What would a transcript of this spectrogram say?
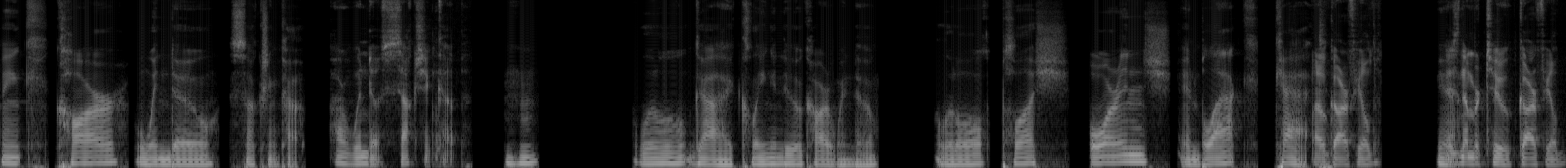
Think car window suction cup. Our window suction cup. Mm-hmm. A little guy clinging to a car window. A little plush orange and black cat. Oh, Garfield yeah. is number two. Garfield.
